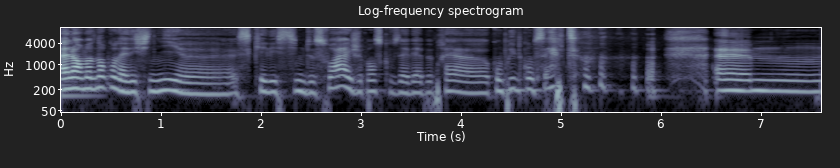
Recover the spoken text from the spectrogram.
Alors maintenant qu'on a défini euh, ce qu'est l'estime de soi, et je pense que vous avez à peu près euh, compris le concept, euh,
